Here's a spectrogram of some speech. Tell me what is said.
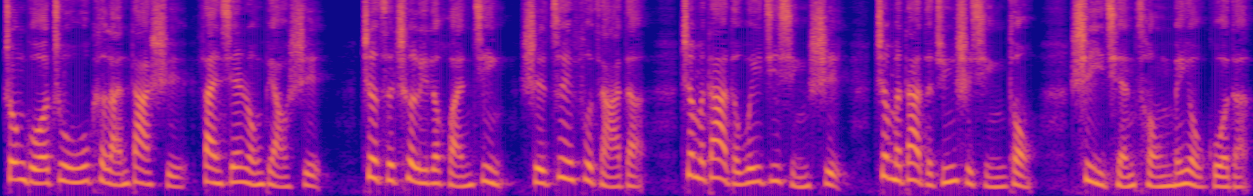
中国驻乌克兰大使范先荣表示，这次撤离的环境是最复杂的，这么大的危机形势，这么大的军事行动是以前从没有过的。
